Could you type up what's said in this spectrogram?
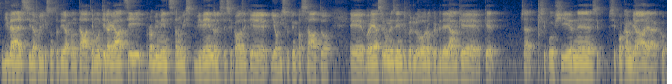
diversi da quelli che sono stati raccontati. E molti ragazzi probabilmente stanno vis- vivendo le stesse cose che io ho vissuto in passato e vorrei essere un esempio per loro, per vedere anche che cioè, si può uscirne, si, si può cambiare, ecco.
